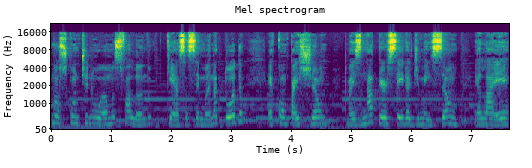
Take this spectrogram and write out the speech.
nós continuamos falando que essa semana toda é compaixão, mas na terceira dimensão ela é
